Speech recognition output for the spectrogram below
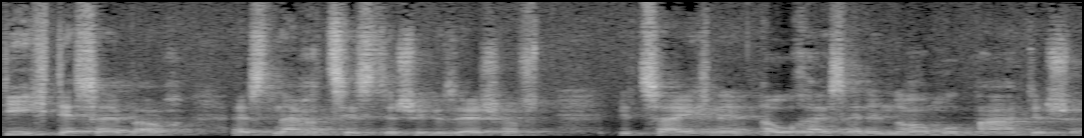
die ich deshalb auch als narzisstische Gesellschaft bezeichne, auch als eine normopathische.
